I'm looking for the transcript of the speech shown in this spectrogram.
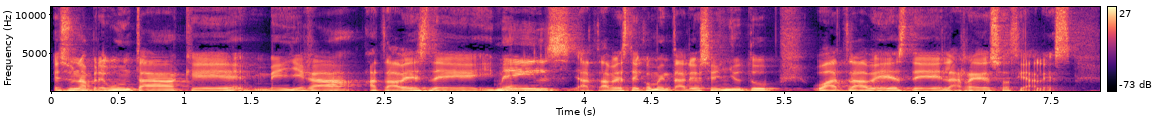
Es una pregunta que me llega a través de emails, a través de comentarios en YouTube o a través de las redes sociales.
